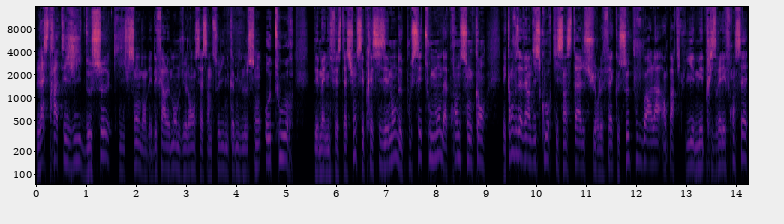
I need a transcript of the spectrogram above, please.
la stratégie de ceux qui sont dans des déferlements de violence à Sainte-Soline comme ils le sont autour des manifestations, c'est précisément de pousser tout le monde à prendre son camp. Et quand vous avez un discours qui s'installe sur le fait que ce pouvoir-là, en particulier, mépriserait les Français,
